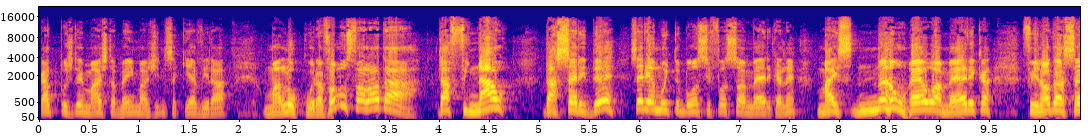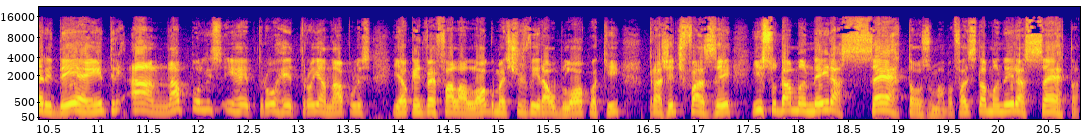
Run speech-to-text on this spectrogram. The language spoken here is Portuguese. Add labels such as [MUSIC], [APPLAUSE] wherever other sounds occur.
para os demais também. Imagina isso aqui ia virar uma loucura. Vamos falar da, da final da Série D? Seria muito bom se fosse o América, né? Mas não é o América. Final da Série D é entre Anápolis e Retrô, Retrô e Anápolis. E é o que a gente vai falar logo, mas deixa eu virar o bloco aqui para a gente fazer isso da maneira certa, Osmar. Para fazer isso da maneira certa.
